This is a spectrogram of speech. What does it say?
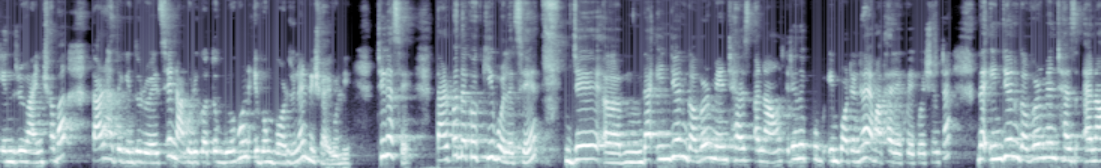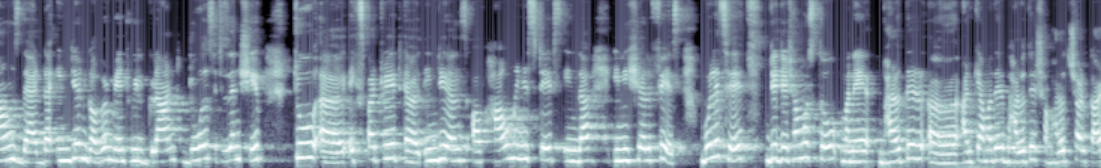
কেন্দ্রীয় আইনসভা, তার হাতে কিন্তু রয়েছে নাগরিকত্ব গ্রহণ এবং বর্জনের বিষয়গুলি, ঠিক আছে? তারপর দেখো কি বলেছে যে the Indian government has announce এটা কিন্তু খুব ইম্পর্টেন্ট হ্যাঁ মাথায় রেখো এই কোয়েশ্চেনটা the Indian government has announce that the Indian government will grant dual citizenship to expatriate uh, Indians of how many states in the initial phase. বলেছে যে যে সমস্ত মানে ভারতের আর কি আমাদের ভারতের ভারত সরকার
